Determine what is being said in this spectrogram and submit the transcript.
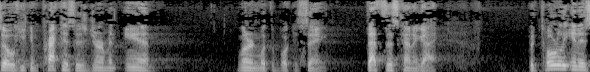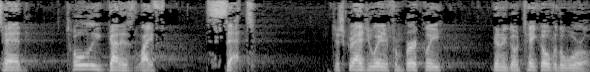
so he can practice his German and learn what the book is saying. That's this kind of guy. But totally in his head, totally got his life set. Just graduated from Berkeley, going to go take over the world.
